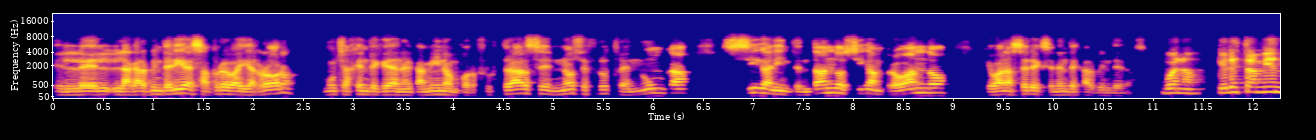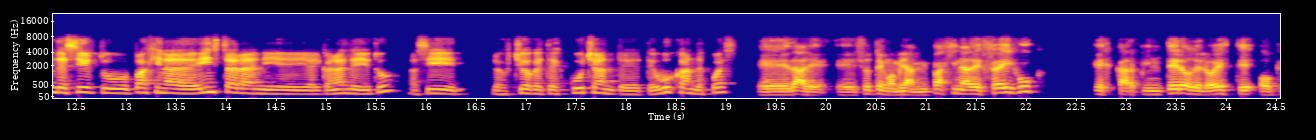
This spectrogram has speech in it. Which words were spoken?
la carpintería es a prueba y error mucha gente queda en el camino por frustrarse, no se frustren nunca, sigan intentando, sigan probando, que van a ser excelentes carpinteros. Bueno, ¿querés también decir tu página de Instagram y el canal de YouTube? Así los chicos que te escuchan te, buscan después. Eh, dale, eh, yo tengo, mira, mi página de Facebook, que es Carpintero del Oeste OK,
